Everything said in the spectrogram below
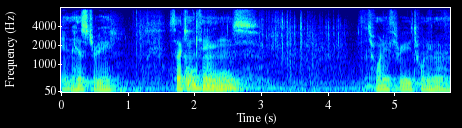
in history. Second Kings 23, 29. Okay.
